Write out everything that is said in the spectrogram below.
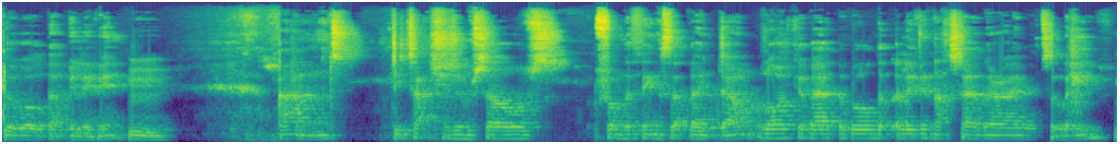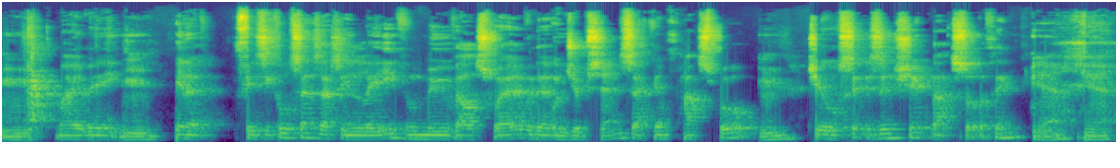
the world that we live in Mm. and detaches themselves from the things that they don't like about the world that they live in. That's how they're able to leave. Mm. Maybe Mm. in a physical sense, actually leave and move elsewhere with a Hundred percent. second passport, Mm. dual citizenship, that sort of thing. Yeah, yeah.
